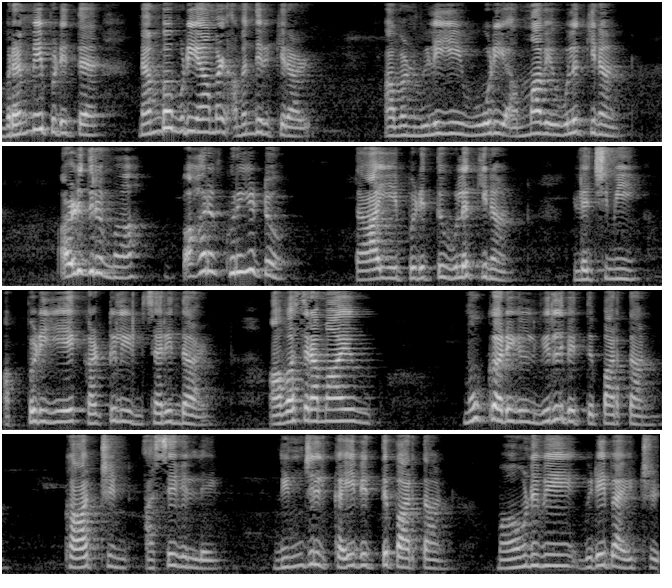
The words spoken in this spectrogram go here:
பிரம்மை பிடித்த நம்ப முடியாமல் அமர்ந்திருக்கிறாள். அவன் வெளியே ஓடி அம்மாவை உலுக்கினான். அழுதுருமா பாரம் குறையட்டும் தாயை பிடித்து உலுக்கினான். லட்சுமி அப்படியே கட்டிலில் சரிந்தாள். அவசரமாய் மூக்கடியில் விரல் வைத்து பார்த்தான். காற்றின் அசைவில்லை. நெஞ்சில் கை வைத்து பார்த்தான். மௌனமே விடைபாயிற்று.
